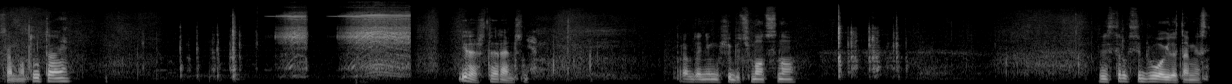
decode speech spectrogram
Samo tutaj. I resztę ręcznie. Prawda nie musi być mocno. Instrukcji było ile tam jest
